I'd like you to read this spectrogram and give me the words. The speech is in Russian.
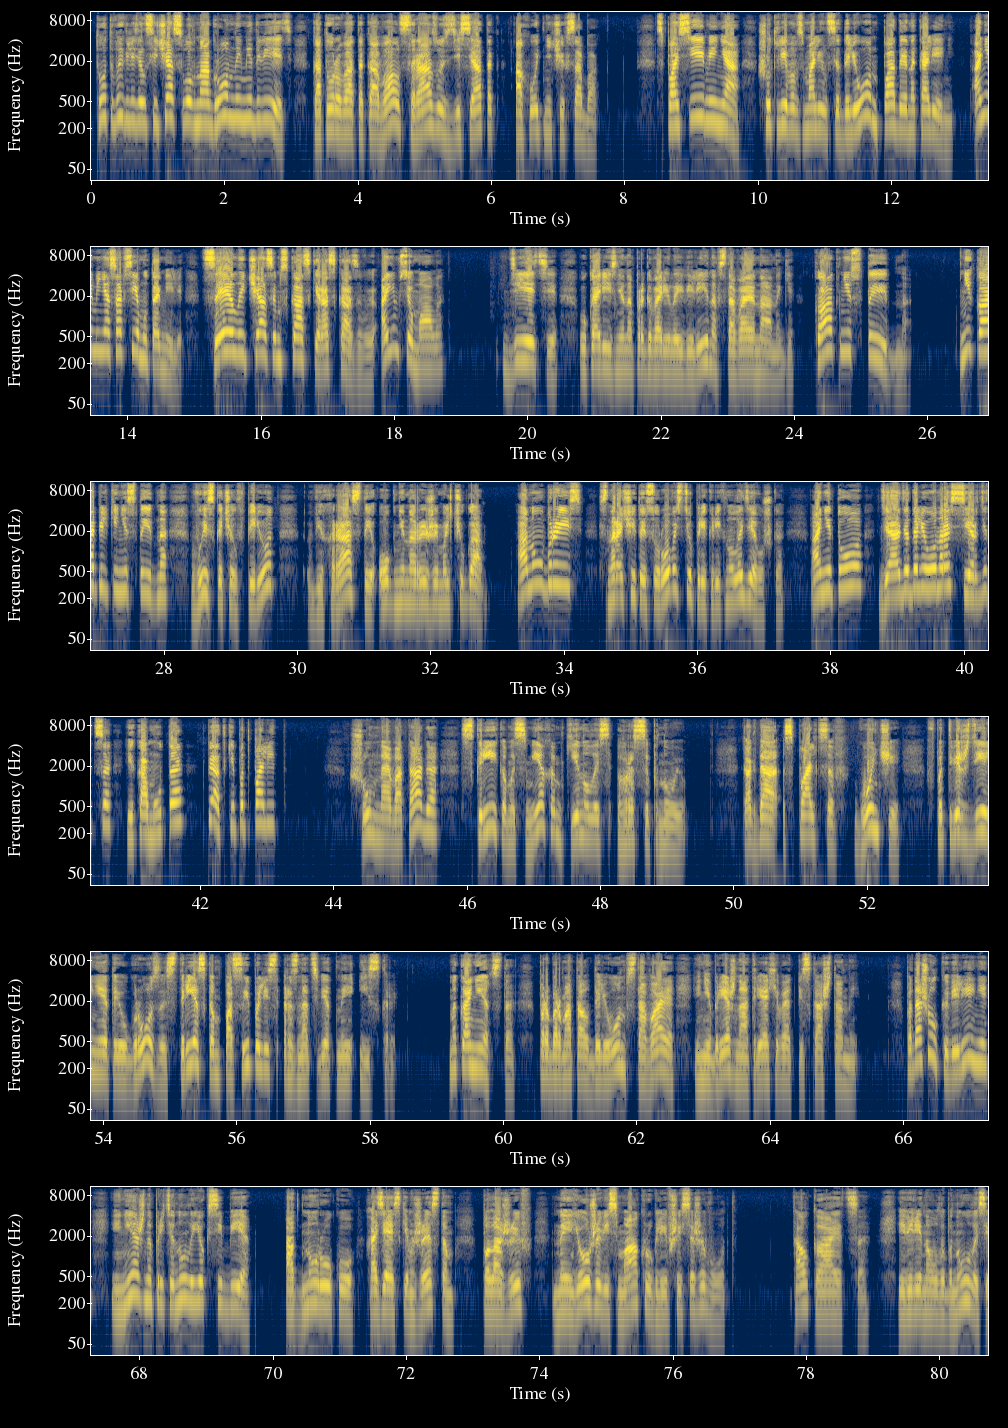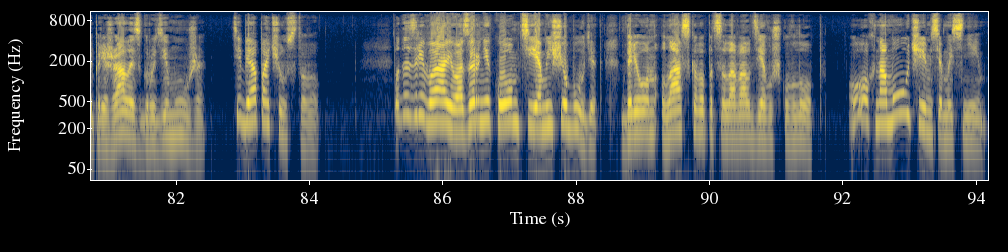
Тот выглядел сейчас словно огромный медведь, которого атаковал сразу с десяток охотничьих собак. «Спаси меня!» — шутливо взмолился Делеон, падая на колени. «Они меня совсем утомили. Целый час им сказки рассказываю, а им все мало». «Дети!» — укоризненно проговорила Эвелина, вставая на ноги. «Как не стыдно!» «Ни капельки не стыдно!» — выскочил вперед вихрастый огненно-рыжий мальчуган. «А ну, брысь!» — с нарочитой суровостью прикрикнула девушка. «А не то дядя Далеон рассердится и кому-то пятки подпалит». Шумная ватага с криком и смехом кинулась в рассыпную когда с пальцев гончи в подтверждение этой угрозы с треском посыпались разноцветные искры. «Наконец-то!» — пробормотал Делеон, вставая и небрежно отряхивая от песка штаны. Подошел к Эвелине и нежно притянул ее к себе, одну руку хозяйским жестом положив на ее уже весьма округлившийся живот. «Толкается!» Евелина улыбнулась и прижалась к груди мужа. «Тебя почувствовал». «Подозреваю, озорником тем еще будет». Да Леон ласково поцеловал девушку в лоб. «Ох, намучаемся мы с ним».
